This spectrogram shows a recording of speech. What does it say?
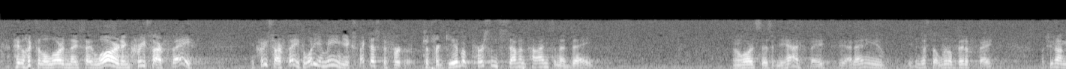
they look to the Lord and they say, Lord, increase our faith. Increase our faith. What do you mean? You expect us to, for, to forgive a person seven times in a day? And the Lord says, if you had faith, if you had any, even just a little bit of faith, you, don't,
